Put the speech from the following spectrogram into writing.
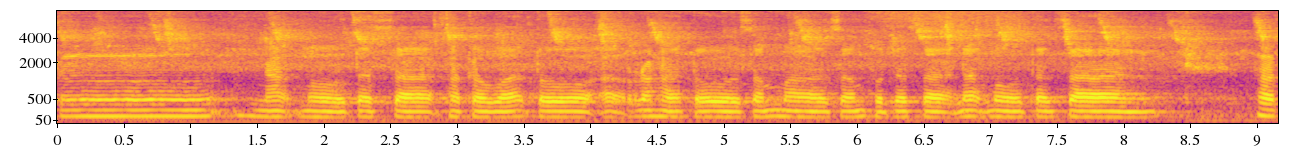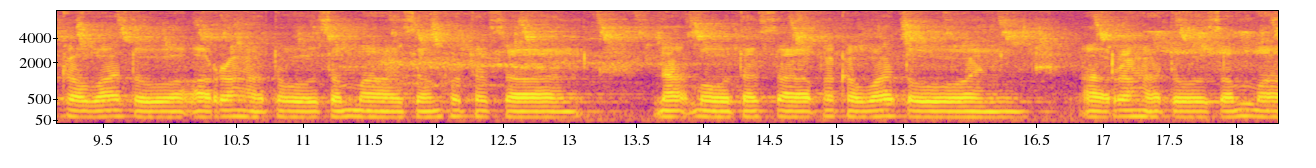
ธุนะ โมตัสสะภะคะวะโต อะระหะโต สัมมาสัมพุทธัสสะนะโมตัสสะภะคะวะโต อะระหะโต สัมมาสัมพุทธัสสะนะโมตัสสะภะคะวะโต อะระหะโต สัมมา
